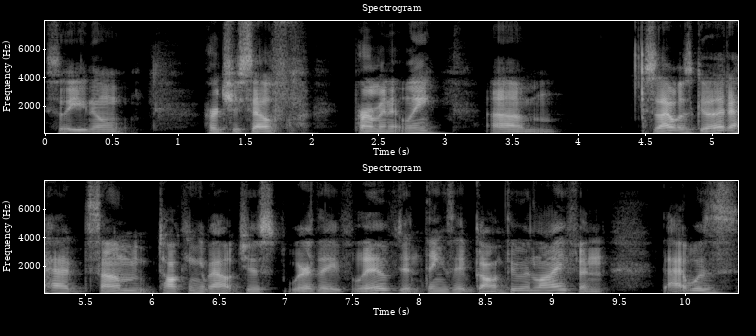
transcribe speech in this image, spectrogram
so you don't hurt yourself permanently. Um, so that was good. I had some talking about just where they've lived and things they've gone through in life, and that was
